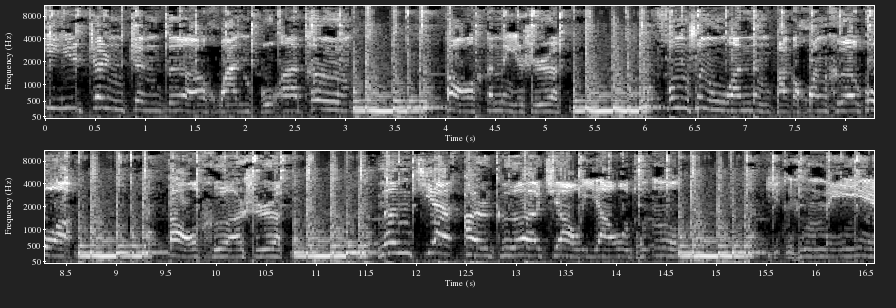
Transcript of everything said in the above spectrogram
一阵阵的欢波腾。到河内时，冯顺我能把个黄河过。”到何时能见二哥叫姚通？英雄你，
